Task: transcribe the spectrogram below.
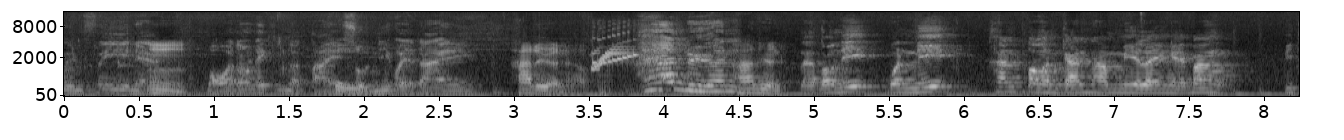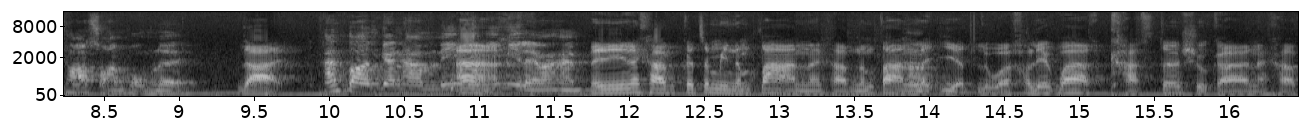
วินฟรีเนี่ยอืมบอกว่าต้องได้กินก่อนตายถูกสูตรนี้กว่าจะได้นี่ห้าเดือนนะครับห้าเดือน ห้าเดือน แต่ตอนนี้วันนี้ขั้นตอนการทำมีอะไรยังไงบ้าง พี่ทอดสอนผมเลย ได้ ขั้นตอนการทำนี้อ่า อันนี้มีอะไรบ้างครับ ในนี้นะครับก็จะมีน้ำตาลนะครับ น้ำตาลครับละเอียดหรือว่าเขาเรียกว่า caster sugar นะครับ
